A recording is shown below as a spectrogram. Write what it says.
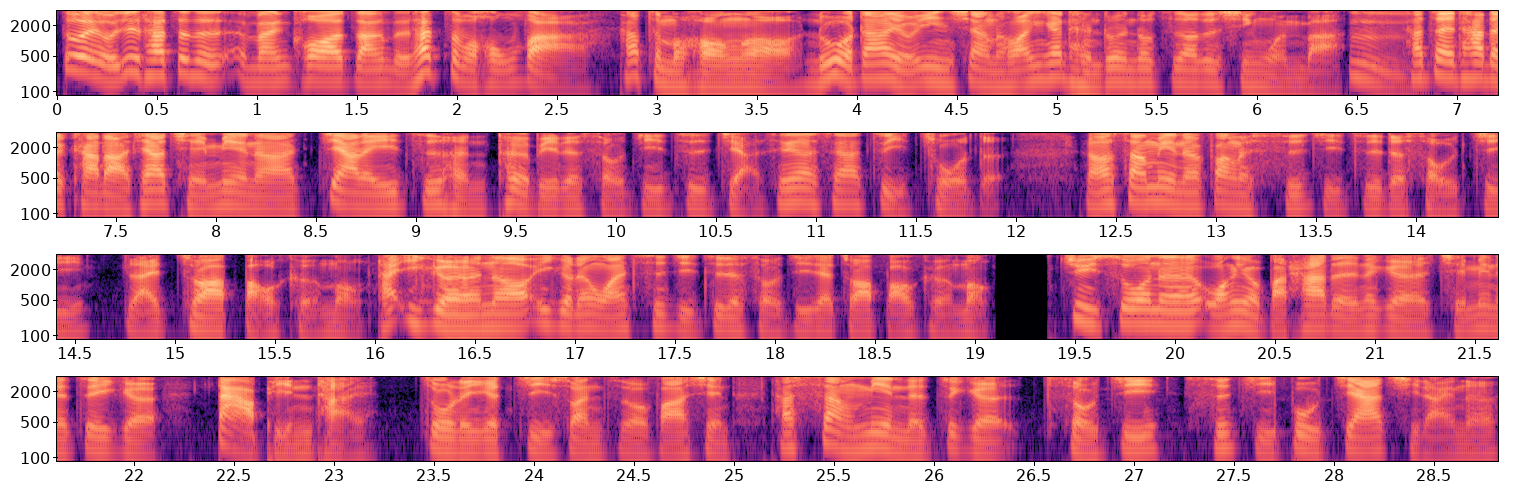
对，我觉得他真的蛮夸张的。他怎么红法啊？他怎么红哦？如果大家有印象的话，应该很多人都知道这新闻吧？嗯，他在他的卡塔加前面啊，架了一只很特别的手机支架，现在是他自己做的。然后上面呢放了十几只的手机来抓宝可梦。他一个人哦，一个人玩十几只的手机在抓宝可梦。据说呢，网友把他的那个前面的这个大平台。做了一个计算之后，发现它上面的这个手机十几部加起来呢，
